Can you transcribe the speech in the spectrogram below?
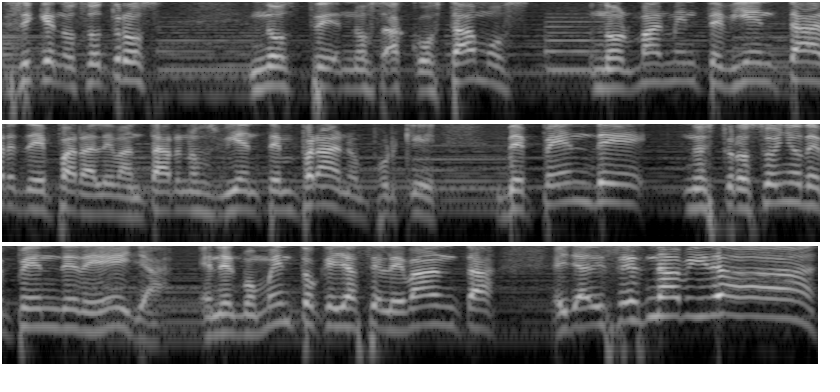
Así que nosotros nos, acostamos normalmente bien tarde para levantarnos bien temprano, porque depende, nuestro sueño depende de ella. En el momento que ella se levanta, ella dice, es Navidad,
